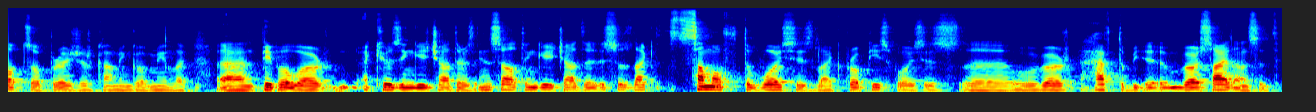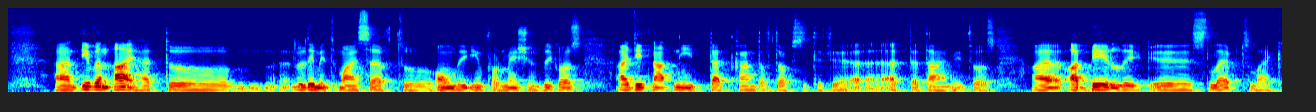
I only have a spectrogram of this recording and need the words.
lots of pressure coming on me like and people were accusing each other insulting each other. It was like some of the voices like pro peace voices uh, were have to be uh, were silenced. And even i had to limit myself to only information because i did not need that kind of toxicity uh, at the time. It was I, I barely uh, slept like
